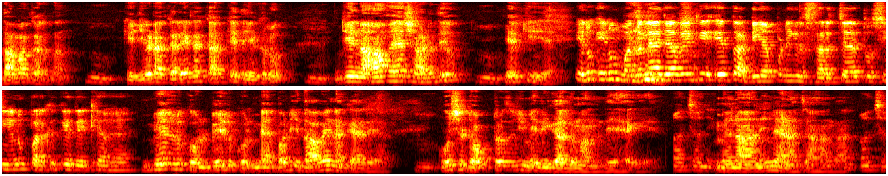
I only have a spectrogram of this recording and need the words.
ਦਾਵਾ ਕਰਦਾ ਕਿ ਜਿਹੜਾ ਕਰੇਗਾ ਕਰਕੇ ਦੇਖ ਲਓ। ਜੇ ਨਾ ਹੋਇਆ ਛੱਡ ਦਿਓ। ਫਿਰ ਕੀ ਹੈ? ਇਹਨੂੰ ਇਹਨੂੰ ਮੰਨ ਲਿਆ ਜਾਵੇ ਕਿ ਇਹ ਤੁਹਾਡੀ ਆਪਣੀ ਰਿਸਰਚ ਹੈ ਤੁਸੀਂ ਇਹਨੂੰ ਪਰਖ ਕੇ ਦੇਖਿਆ ਹੋਇਆ ਹੈ। ਬਿਲਕੁਲ ਬਿਲਕੁਲ। ਮੈਂ ਬੜੀ ਦਾਅਵੇ ਨਾਲ ਕਹਿ ਰਿਹਾ। ਕੁਝ ਡਾਕਟਰਸ ਵੀ ਮੇਰੀ ਗੱਲ ਮੰਨਦੇ ਹੈਗੇ ਅੱਛਾ ਜੀ। ਮੈਂ ਨਾਂ ਨਹੀਂ ਲੈਣਾ ਚਾਹਾਂਗਾ। ਅੱਛਾ।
